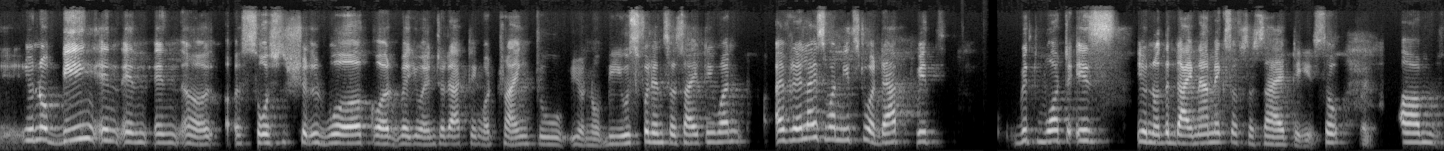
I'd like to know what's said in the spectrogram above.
you know being in in in uh, social work or where you're interacting or trying to you know be useful in society one i've realized one needs to adapt with with what is you know the dynamics of society. So um,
